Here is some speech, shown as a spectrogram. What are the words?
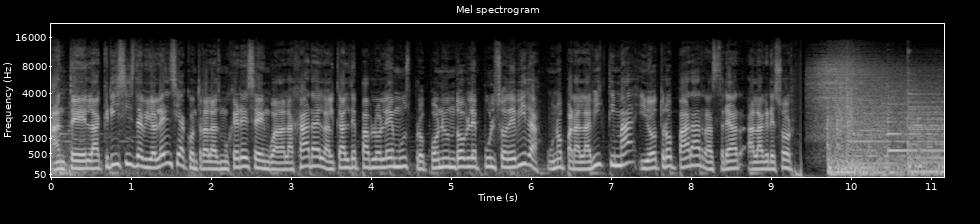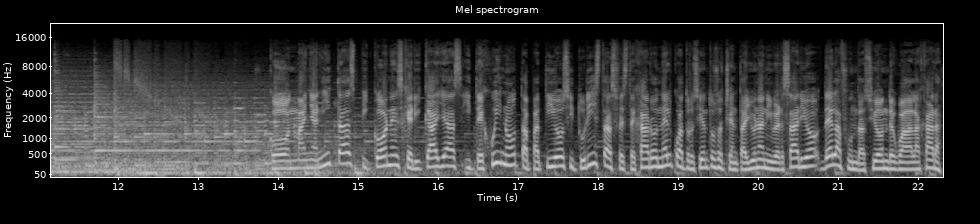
Ante la crisis de violencia contra las mujeres en Guadalajara, el alcalde Pablo Lemus propone un doble pulso de vida, uno para la víctima y otro para rastrear al agresor. Con mañanitas, picones, jericayas y tejuino, tapatíos y turistas festejaron el 481 aniversario de la Fundación de Guadalajara.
